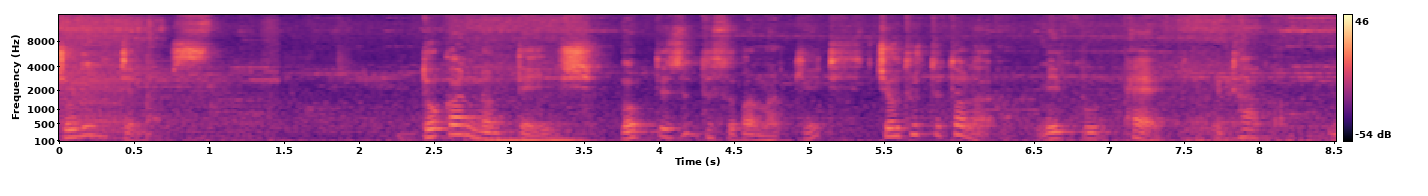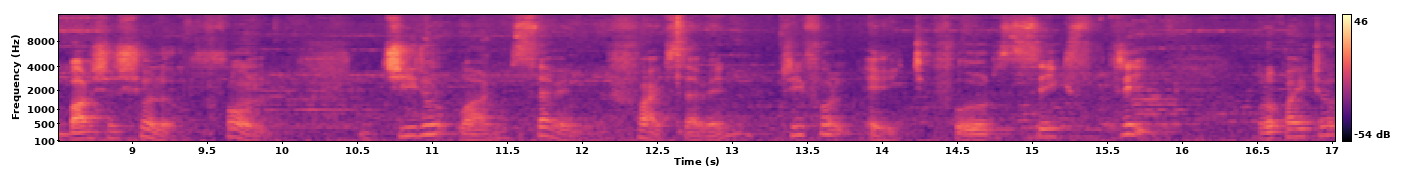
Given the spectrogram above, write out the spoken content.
জলিল টেলার্স। দোকান নং তেইশ মুক্তিযুদ্ধ সুপার মার্কেট চতুর্থ তলা মিরপুর এক ঢাকা বারোশো ষোলো phone zero one seven five seven triple eight four six three. Proprietor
